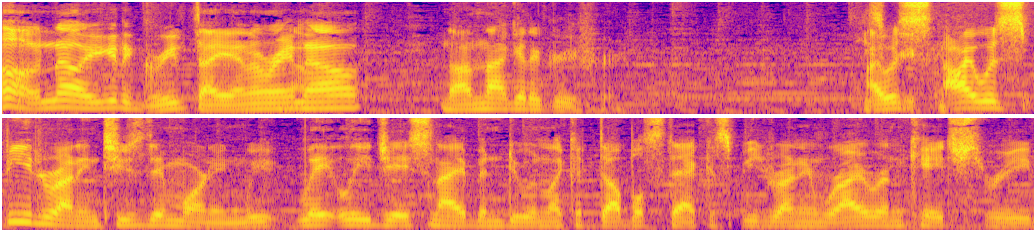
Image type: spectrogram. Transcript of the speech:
oh no, you're gonna grief Diana right No. now? No, I'm not gonna grief her. I was I was speed running Tuesday morning. We lately Jason and I have been doing like a double stack of speed running where I run KH3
